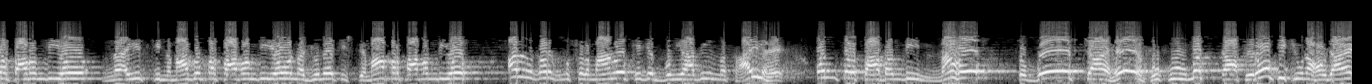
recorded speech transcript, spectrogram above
پر پابندی ہو، نہ عید کی نمازوں پر پابندی ہو، نہ جمعے کی اجتماع پر پابندی ہو۔ الغرض مسلمانوں کے جو بنیادی مسائل ہیں، ان پر پابندی نہ ہو تو وہ چاہے حکومت کافروں کی کیوں نہ ہو جائے،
